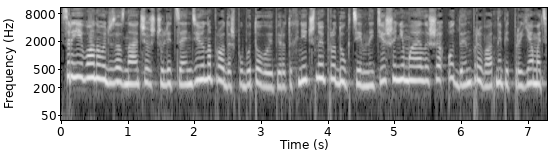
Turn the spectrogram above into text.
Сергій Іванович зазначив, що ліцензію на продаж побутової піротехнічної продукції в Нетішині має лише один приватний підприємець,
